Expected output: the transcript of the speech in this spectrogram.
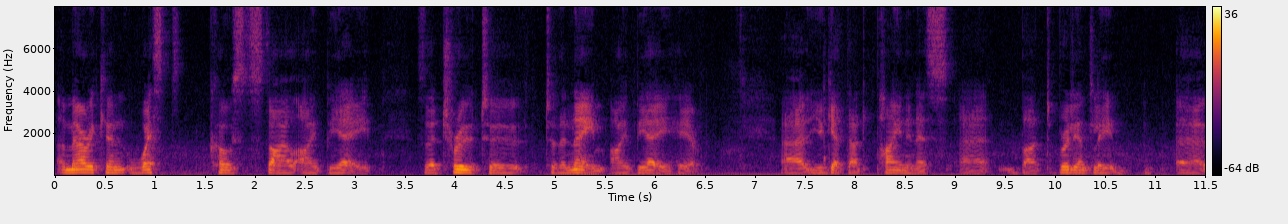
American West Coast style IPA. So they're true to to the name IPA here. Uh, you get that pininess, uh, but brilliantly uh,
